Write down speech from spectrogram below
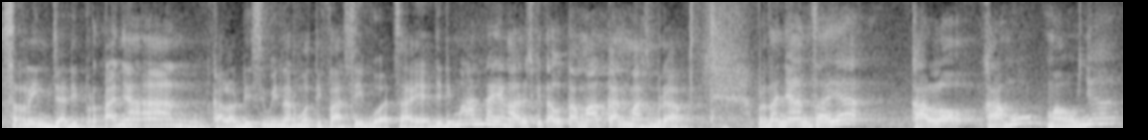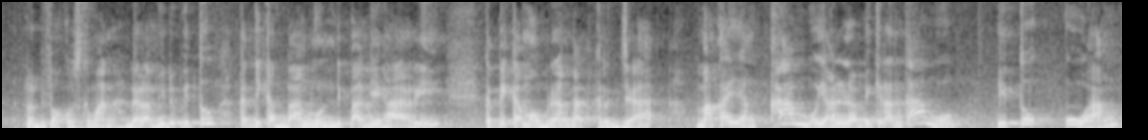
sering jadi pertanyaan kalau di seminar motivasi buat saya. Jadi mana yang harus kita utamakan, Mas Bram? Pertanyaan saya, kalau kamu maunya lebih fokus ke mana? Dalam hidup itu ketika bangun di pagi hari, ketika mau berangkat kerja, maka yang kamu, yang ada dalam pikiran kamu, itu uang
